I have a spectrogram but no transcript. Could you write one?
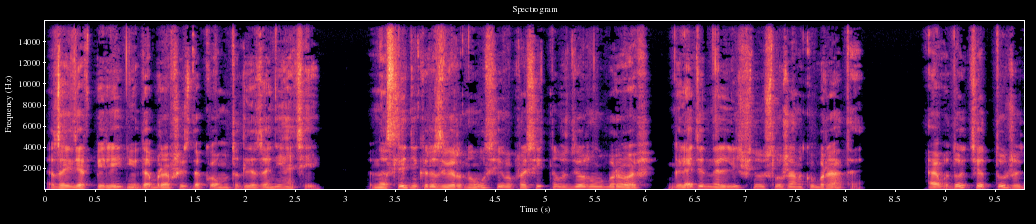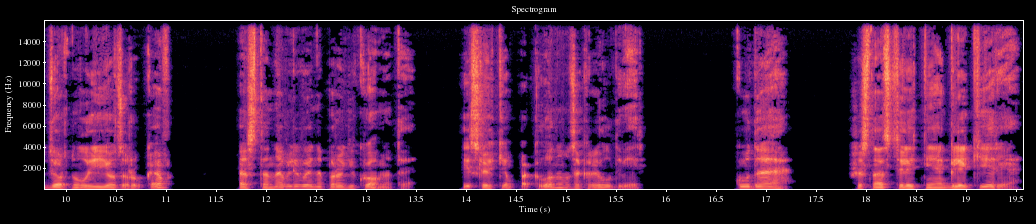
Зайдя в переднюю и добравшись до комнаты для занятий, наследник развернулся и вопросительно вздернул бровь, глядя на личную служанку брата. Авдотья тут же дернула ее за рукав, останавливая на пороге комнаты, и с легким поклоном закрыла дверь. «Куда?» Шестнадцатилетняя Гликерия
